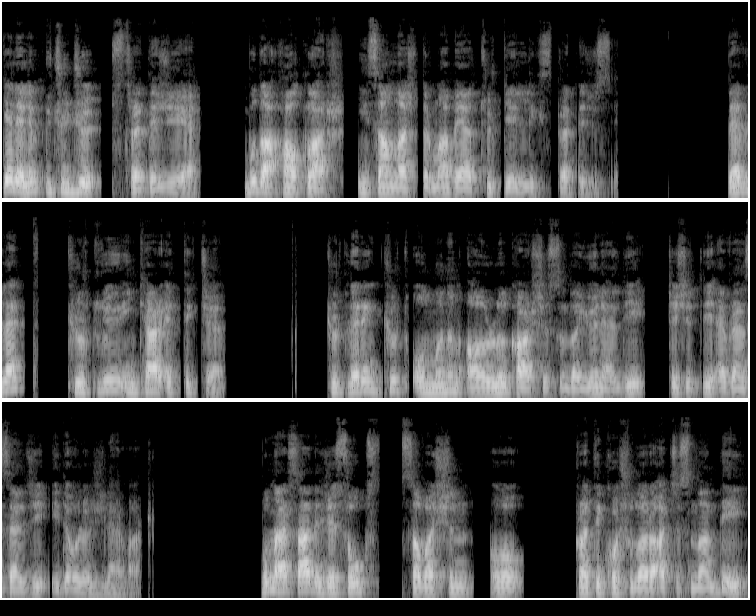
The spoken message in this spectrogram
Gelelim üçüncü stratejiye. Bu da halklar, insanlaştırma veya Türkiye'lilik stratejisi. Devlet Kürtlüğü inkar ettikçe Kürtlerin Kürt olmanın ağırlığı karşısında yöneldiği çeşitli evrenselci ideolojiler var. Bunlar sadece Soğuk Savaş'ın o pratik koşulları açısından değil,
